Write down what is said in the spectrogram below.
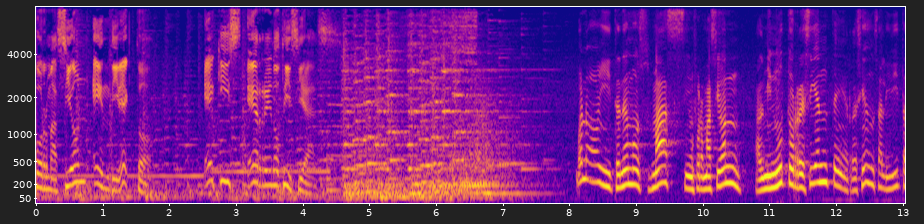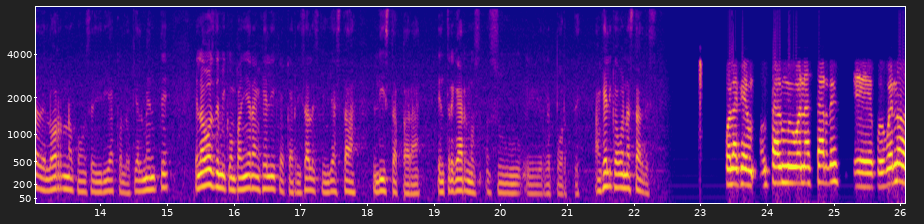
Información en directo. XR Noticias. Bueno, y tenemos más información al minuto reciente, recién salidita del horno, como se diría coloquialmente, en la voz de mi compañera Angélica Carrizales, quien ya está lista para entregarnos su eh, reporte. Angélica, buenas tardes. Hola, ¿qué tal? Muy buenas tardes. Eh, pues bueno,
